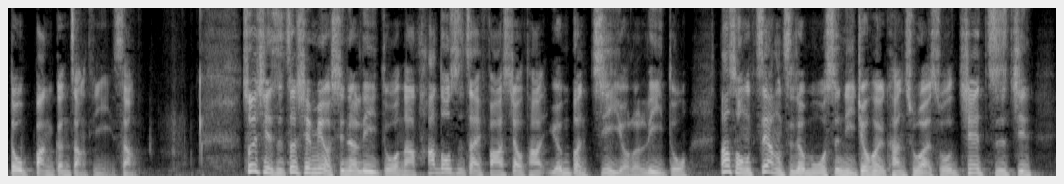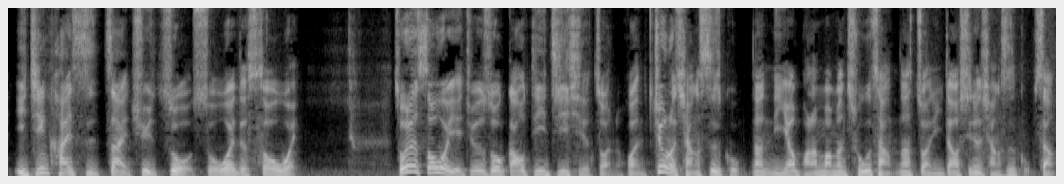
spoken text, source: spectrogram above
都半根涨停以上。所以其实这些没有新的利多，那它都是在发酵它原本既有的利多。那从这样子的模式，你就会看出来说，现在资金已经开始在去做所谓的收尾。所谓的收尾，也就是说高低机器的转换，旧的强势股，那你要把它慢慢出场，那转移到新的强势股上。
